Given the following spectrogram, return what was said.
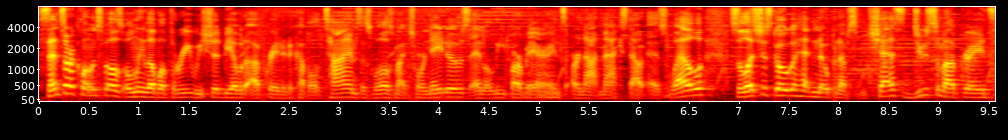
Since our clone spell is only level 3, we should be able to upgrade it a couple of times, as well as my Tornadoes and Elite Barbarians are not maxed out as well. So let's just go ahead and open up some chests, do some upgrades,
